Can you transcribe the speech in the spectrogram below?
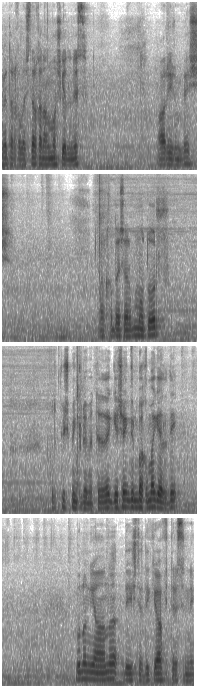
Evet arkadaşlar kanalıma hoş geldiniz. R25 Arkadaşlar bu motor 43 bin kilometrede geçen gün bakıma geldi. Bunun yağını değiştirdik. Yağ filtresini,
